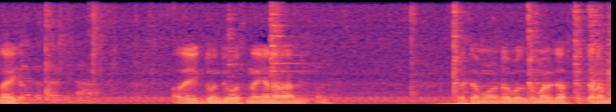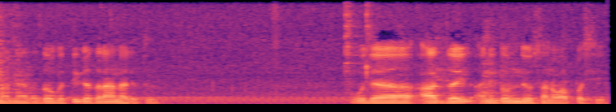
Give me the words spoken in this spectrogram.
नाही का? आता एक दोन दिवस नाही येणार आम्ही पण त्याच्यामुळं डबल तुम्हाला जास्त करणार नाही. आता दोघं तिघंच राहणार आहे उद्या आज जाईल आणि दोन दिवसानं वापस येईल.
